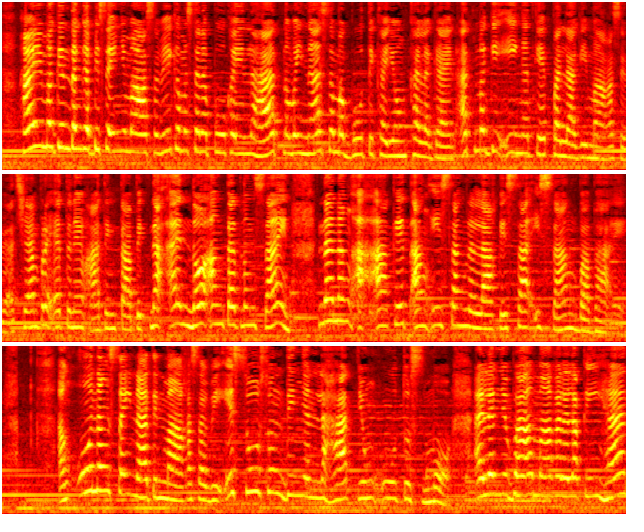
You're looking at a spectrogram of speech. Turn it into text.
Hi, magandang gabi sa inyo mga kasabi. Kamusta na po kayong lahat? Naway nasa mabuti kayong kalagayan at mag-iingat kayo palagi mga kasabi. At syempre, ito na yung ating topic na ano ang tatlong sign na nang aakit ang isang lalaki sa isang babae. Ang unang sign natin mga kasabi is susundin yan lahat yung utos mo. Alam nyo ba ang mga kalalakihan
